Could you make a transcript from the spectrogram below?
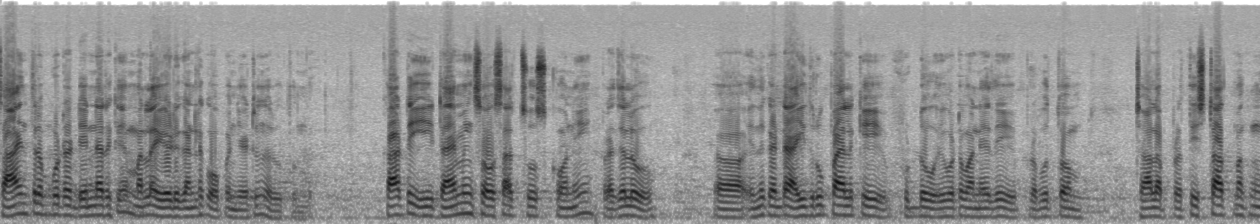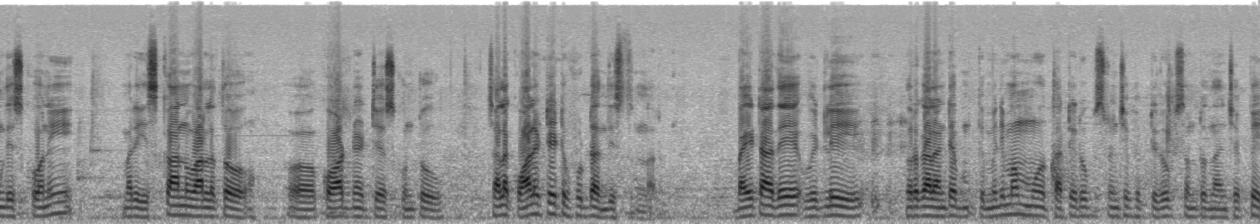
సాయంత్రం పూట డిన్నర్కి మళ్ళీ ఏడు గంటలకు ఓపెన్ చేయడం జరుగుతుంది. కాబట్టి ఈ టైమింగ్స్ ఒకసారి చూసుకొని ప్రజలు ఎందుకంటే ఐదు రూపాయలకి ఫుడ్ ఇవ్వటం అనేది ప్రభుత్వం చాలా ప్రతిష్టాత్మకంగా తీసుకొని మరి ఇస్కాన్ వాళ్ళతో కోఆర్డినేట్ చేసుకుంటూ చాలా క్వాలిటేటివ్ ఫుడ్ అందిస్తున్నారు. బయట అదే ఇడ్లీ దొరకాలంటే మినిమం థర్టీ రూపీస్ నుంచి ఫిఫ్టీ రూపీస్ ఉంటుందని చెప్పి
